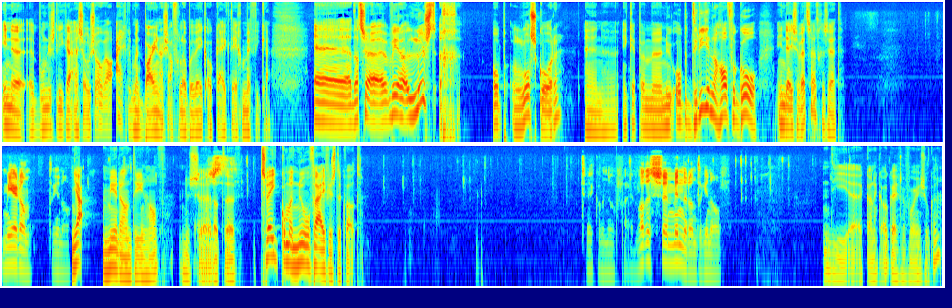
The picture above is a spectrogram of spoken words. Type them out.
in de eh, Bundesliga... en sowieso wel eigenlijk met Bayern... als je afgelopen week ook kijkt tegen Benfica... eh, dat ze eh, weer lustig op losscoren. En ik heb hem nu op 3,5 goal in deze wedstrijd gezet. Meer dan 3,5. Ja, meer dan 3,5. Dus Ja, dat is- dat eh 2,05 is de quote. 2,05. Wat is minder dan 3,5? Die kan ik ook even voor je zoeken.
